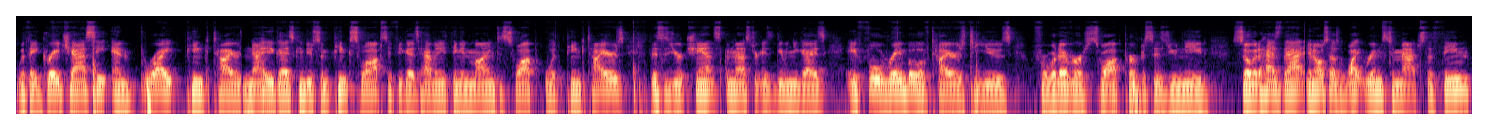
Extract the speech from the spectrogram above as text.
with a gray chassis and bright pink tires. Now you guys can do some pink swaps if you guys have anything in mind to swap with pink tires. This is your chance. Spin Master is giving you guys a full rainbow of tires to use for whatever swap purposes you need. So it has that and also has white rims to match the theme.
